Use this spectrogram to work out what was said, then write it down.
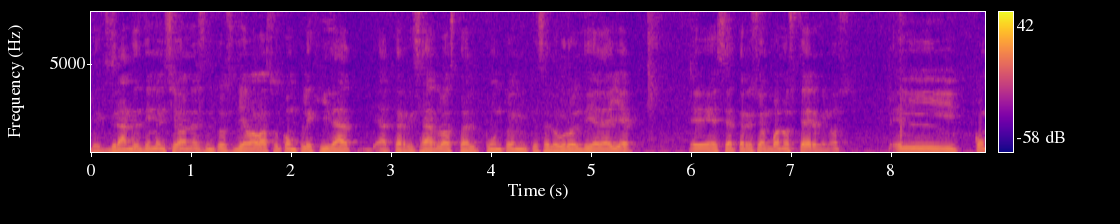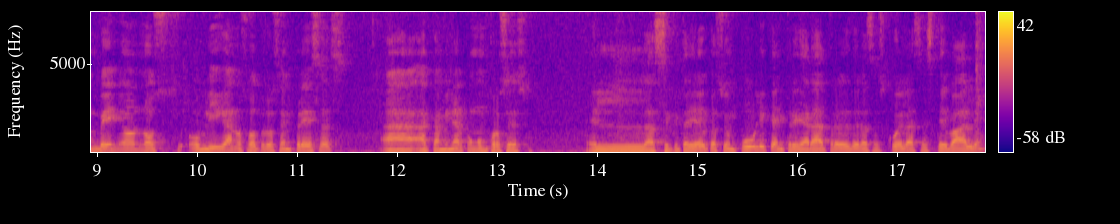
de grandes dimensiones, entonces llevaba su complejidad aterrizarlo hasta el punto en que se logró el día de ayer. Eh, se aterrizó en buenos términos, el convenio nos obliga a nosotros, empresas, a, caminar con un proceso. la Secretaría de Educación Pública entregará a través de las escuelas este vale,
